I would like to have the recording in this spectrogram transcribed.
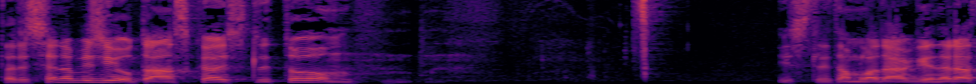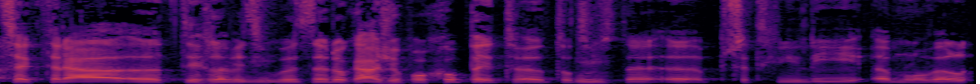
Tady se nabízí otázka, jestli to jestli ta mladá generace, která eh, tyhle věci vůbec nedokáže pochopit, eh, to, co hmm. jste před chvílí mluvil,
